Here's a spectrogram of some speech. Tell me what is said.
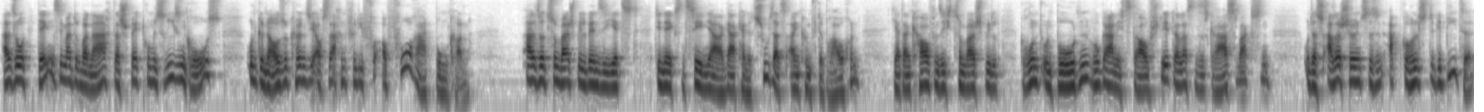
Also denken Sie mal drüber nach, das Spektrum ist riesengroß und genauso können Sie auch Sachen für die auf Vorrat bunkern. Also zum Beispiel, wenn Sie jetzt die nächsten zehn Jahre gar keine Zusatzeinkünfte brauchen, ja, dann kaufen sich zum Beispiel Grund und Boden, wo gar nichts draufsteht, da lassen sie das Gras wachsen. Und das Allerschönste sind abgeholzte Gebiete.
